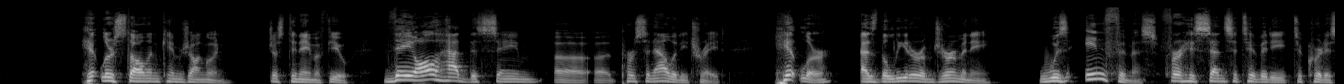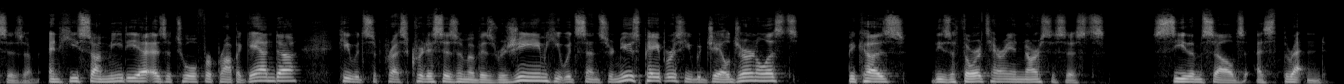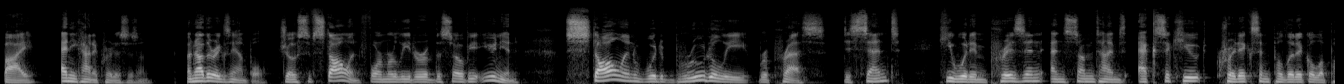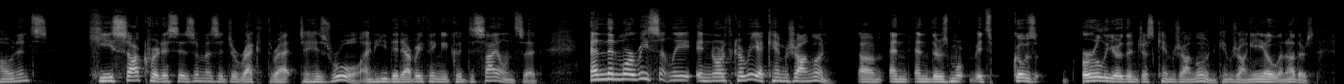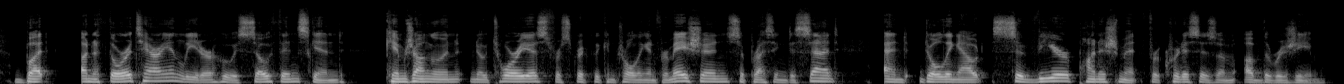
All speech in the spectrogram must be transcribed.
Hitler, Stalin, Kim Jong un, just to name a few, they all had the same uh, uh, personality trait. Hitler, as the leader of Germany, was infamous for his sensitivity to criticism. And he saw media as a tool for propaganda. He would suppress criticism of his regime. He would censor newspapers. He would jail journalists because these authoritarian narcissists see themselves as threatened by any kind of criticism. Another example Joseph Stalin, former leader of the Soviet Union. Stalin would brutally repress dissent. He would imprison and sometimes execute critics and political opponents. He saw criticism as a direct threat to his rule, and he did everything he could to silence it. And then more recently in North Korea, Kim Jong un. Um, and and there's more. It goes earlier than just Kim Jong Un, Kim Jong Il, and others, but an authoritarian leader who is so thin-skinned. Kim Jong Un, notorious for strictly controlling information, suppressing dissent, and doling out severe punishment for criticism of the regime.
